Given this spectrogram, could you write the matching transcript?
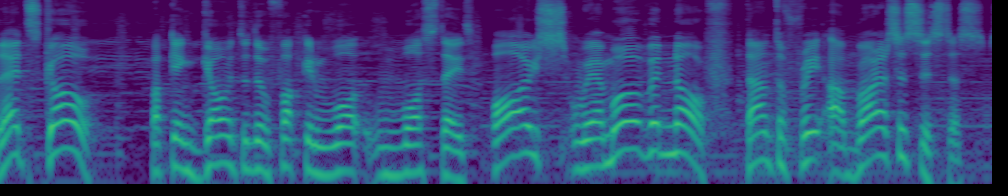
Let's go. Fucking going to the fucking war, war state. Boys, we're moving north. Down to free our brothers and sisters.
